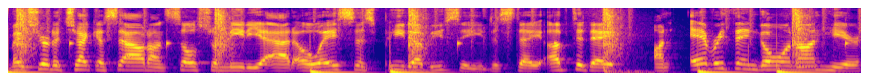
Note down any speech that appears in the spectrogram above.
Make sure to check us out on social media at Oasis PWC to stay up to date on everything going on here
